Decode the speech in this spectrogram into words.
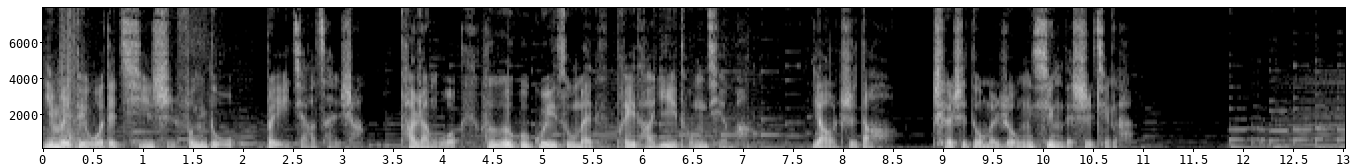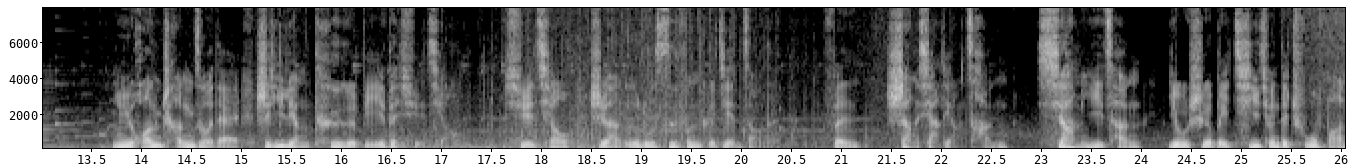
因为对我的骑士风度倍加赞赏，她让我和俄国贵族们陪她一同前往。要知道，这是多么荣幸的事情啊！女皇乘坐的是一辆特别的雪橇。雪橇是按俄罗斯风格建造的，分上下两层，下面一层有设备齐全的厨房、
